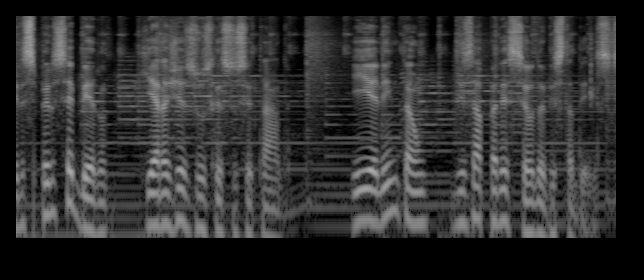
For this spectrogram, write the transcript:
eles perceberam que era Jesus ressuscitado. E ele então desapareceu da vista deles.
